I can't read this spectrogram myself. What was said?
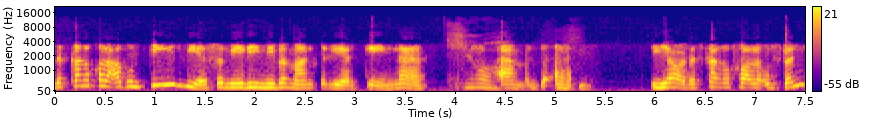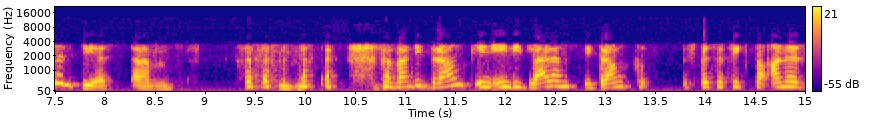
dit kan ook al 'n avontuur wees om hierdie nuwe man te leer ken, né? Ja. Ehm um, ja, dit kan ook wel opwindend wees. Ehm um, want die drank en en die dwelms, die drank spesifiek verander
